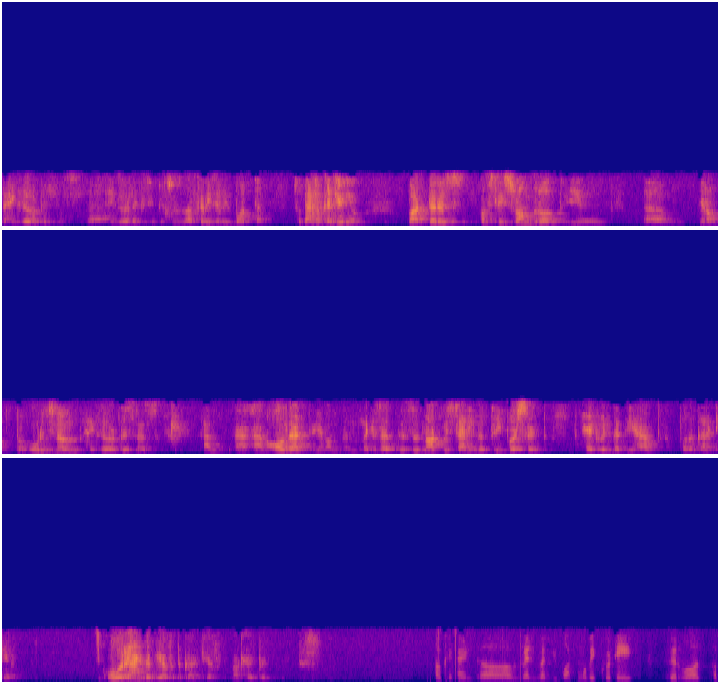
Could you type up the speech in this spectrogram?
the Hexaware business, uh, Hexaware business. That's the reason we bought them. So that will continue, but there is obviously strong growth in, um, you know, the original Hexaware business. And, and all that, you know, like I said, this is notwithstanding the 3% headwind that we have for the current year. Overhang that we have for the current year, not headwind. Okay, and uh, when, when we bought Mobiquity, there was a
